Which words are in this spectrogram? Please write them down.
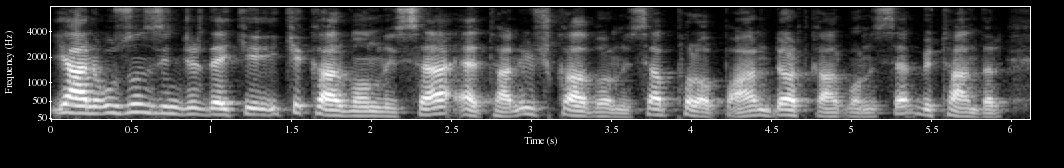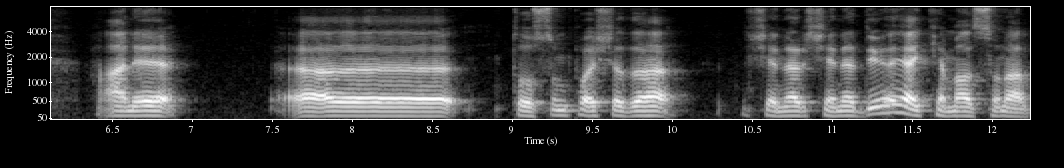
Yani uzun zincirdeki 2 karbonluysa etan, 3 karbonluysa propan, 4 karbonluysa bütandır. Hani eee Tosun Paşa'da Şener Şen'e diyor ya Kemal Sunal.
